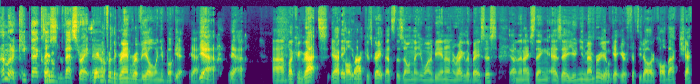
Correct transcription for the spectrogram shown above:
I'm gonna keep that close to the vest right Save now. it for the grand reveal when you book it. Yeah. yeah, Yeah. yeah, Um, but congrats. Yeah, Thank you. callback is great. That's the zone that you want to be in on a regular basis. Yep. And the nice thing as a union member, you'll get your $50 callback check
